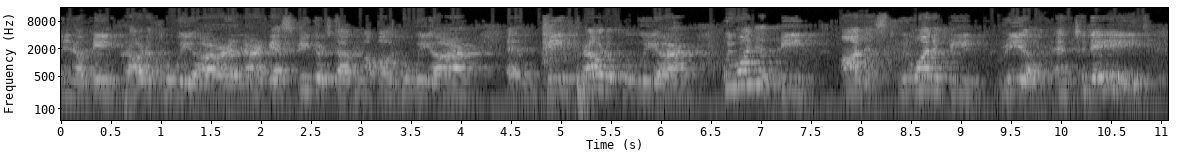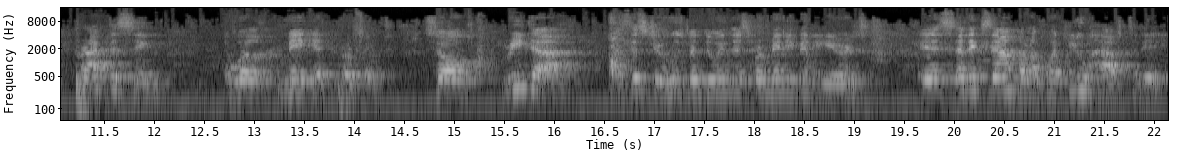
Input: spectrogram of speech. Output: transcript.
you know, being proud of who we are, and our guest speakers talking about who we are and being proud of who we are. We want to be honest. We want to be real. And today, practicing will make it perfect. So Rita, my sister, who's been doing this for many, many years, is an example of what you have today.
